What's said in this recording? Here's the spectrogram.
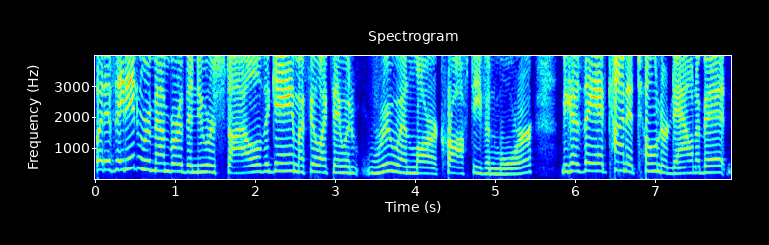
But if they didn't remember the newer style of the game, I feel like they would ruin Lara Croft even more because they had kind of toned her down a bit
